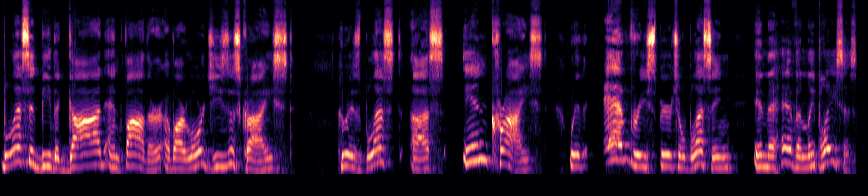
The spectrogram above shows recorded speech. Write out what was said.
Blessed be the God and Father of our Lord Jesus Christ, who has blessed us in Christ with every spiritual blessing in the heavenly places.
